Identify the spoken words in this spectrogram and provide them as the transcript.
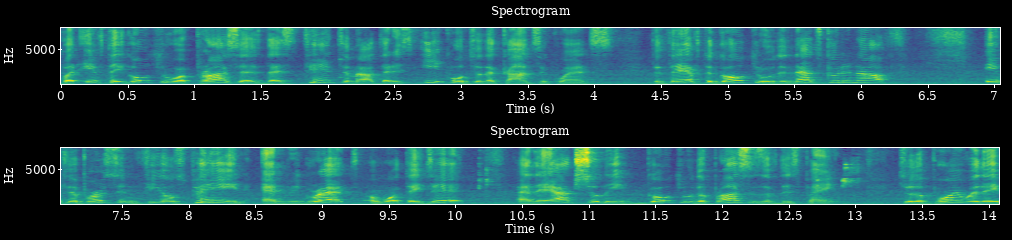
But if they go through a process that's tantamount, that is equal to the consequence that they have to go through, then that's good enough if the person feels pain and regret of what they did, and they actually go through the process of this pain to the point where they,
